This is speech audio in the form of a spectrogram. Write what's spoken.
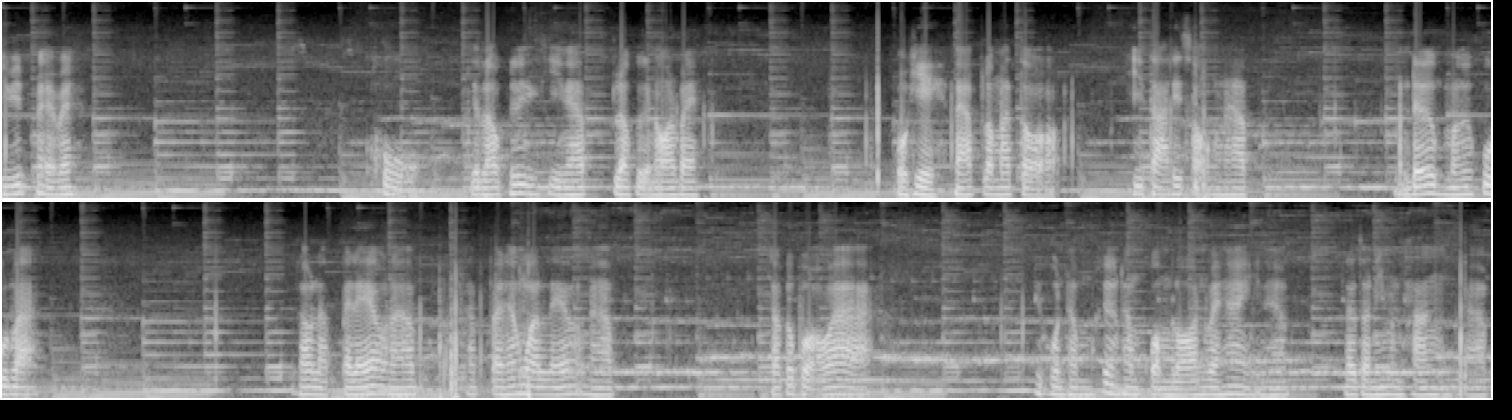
ชีวิตไปไหมโอ้โหเดี๋ยวเราไปอีกทีนะครับ เราเผลอนอนไป โอเคนะครับ เรามาต่อที่ตาที่สองนะครับเหมือนเดิมมันก็พูดว่า เราหลับไปแล้วนะครับหลับไปทั้งวันแล้วนะครับแล้วก็บอกว่ามีคนทำเครื่องทำความร้อนไว้ให้นะครับ แล้วตอนนี้มันพังนะครับ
